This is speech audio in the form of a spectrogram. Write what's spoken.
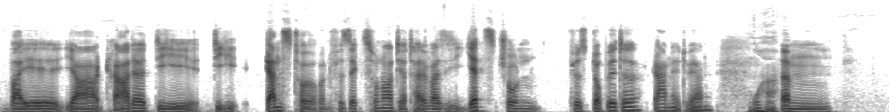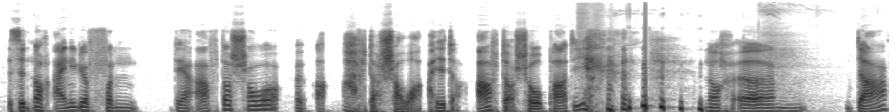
weil ja gerade die, die ganz teuren für 600 ja teilweise jetzt schon fürs Doppelte gehandelt werden. Ähm, es sind noch einige von der Aftershow, äh, Aftershower, Alter, Aftershow-Party noch ähm, da.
